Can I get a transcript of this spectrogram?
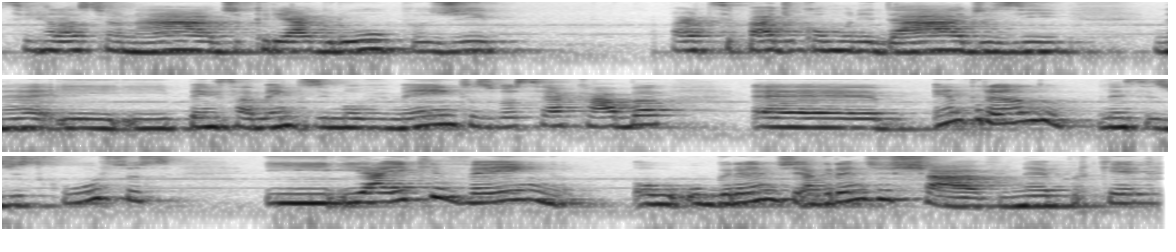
se relacionar, de criar grupos, de participar de comunidades e, né, e, e pensamentos e movimentos, você acaba é, entrando nesses discursos e, e aí que vem o, o, grande, a grande chave, né? Porque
